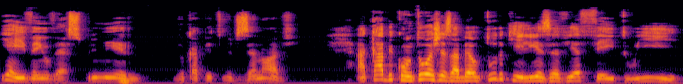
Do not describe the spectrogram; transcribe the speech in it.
E aí vem o verso primeiro do capítulo 19. Acabe contou a Jezabel tudo que Elias havia feito e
